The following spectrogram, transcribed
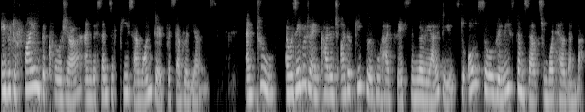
able to find the closure and the sense of peace I wanted for several years. And two, I was able to encourage other people who had faced similar realities to also release themselves from what held them back.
